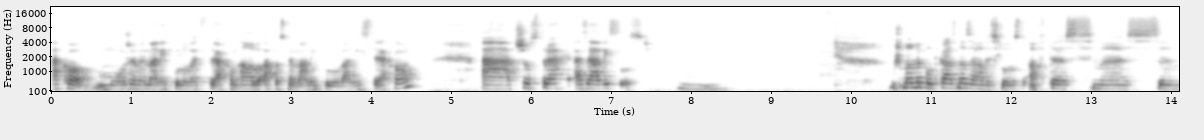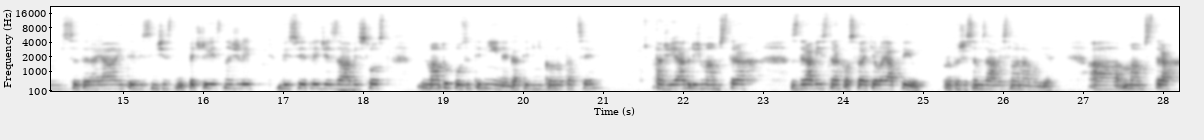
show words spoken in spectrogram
Ako môžeme manipulovať strachom, alebo ako sme manipulovaní strachom. A čo strach a závislosť? Hmm. Už máme podcast na závislost a v té jsme jsem se teda já i ty, myslím, že jsme pečlivě snažili vysvětlit, že závislost má tu pozitivní i negativní konotaci. Takže já, když mám strach, zdravý strach o své tělo, já piju, protože jsem závislá na vodě. A mám strach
